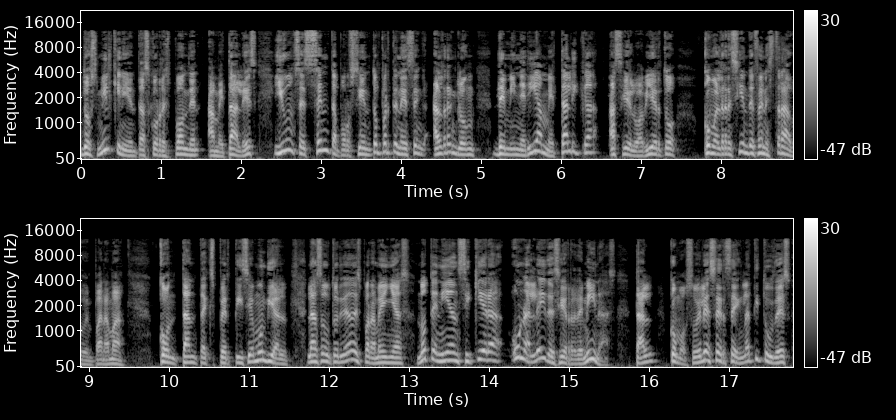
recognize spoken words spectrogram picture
2.500 corresponden a metales y un 60% pertenecen al renglón de minería metálica a cielo abierto como el recién defenestrado en Panamá. Con tanta experticia mundial, las autoridades panameñas no tenían siquiera una ley de cierre de minas, tal como suele hacerse en latitudes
